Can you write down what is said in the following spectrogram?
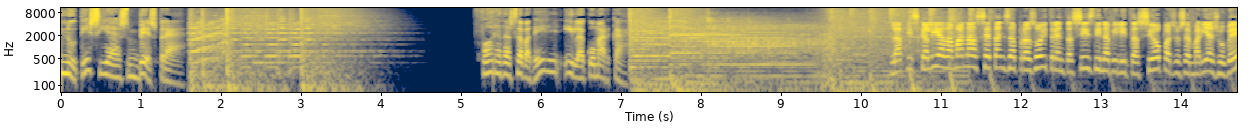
Notícies vespre. Fora de Sabadell i la comarca. La Fiscalia demana 7 anys de presó i 36 d'inhabilitació per Josep Maria Jové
